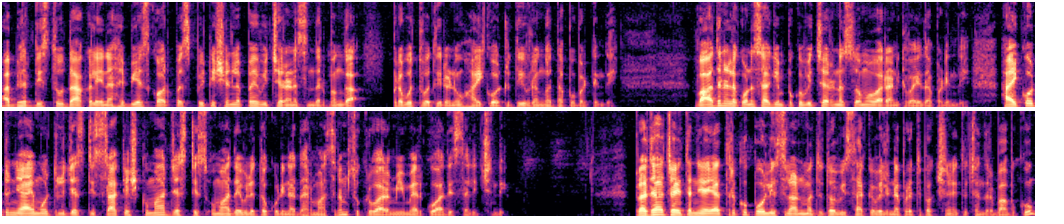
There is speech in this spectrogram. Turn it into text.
అభ్యర్థిస్తూ దాఖలైన హెబియస్ కార్పస్ పిటిషన్లపై విచారణ సందర్భంగా ప్రభుత్వ తీరును హైకోర్టు తీవ్రంగా తప్పుపట్టింది. వాదనల కొనసాగింపుకు విచారణ సోమవారానికి వాయిదా పడింది. హైకోర్టు న్యాయమూర్తులు జస్టిస్ రాకేష్ కుమార్ జస్టిస్ ఉమాదేవులతో కూడిన ధర్మాసనం శుక్రవారం ఈ మేరకు ఆదేశాలిచ్చింది. ప్రజా చైతన్య యాత్రకు పోలీసుల అనుమతితో విశాఖ వెళ్ళిన ప్రతిపక్ష నేత చంద్రబాబుకు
